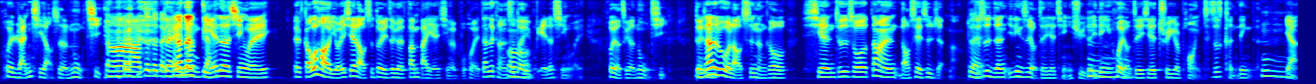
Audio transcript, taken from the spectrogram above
会燃起老师的怒气啊！对对对，对。那但别的行为，呃，搞不好有一些老师对于这个翻白眼行为不会，但是可能是对于别的行为会有这个怒气。哦、对，那如果老师能够先，就是说，当然老师也是人嘛，对，就是人一定是有这些情绪的，一定会有这些 trigger point，这是肯定的。嗯呀，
